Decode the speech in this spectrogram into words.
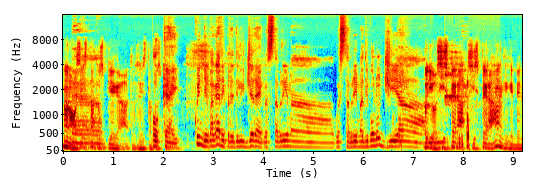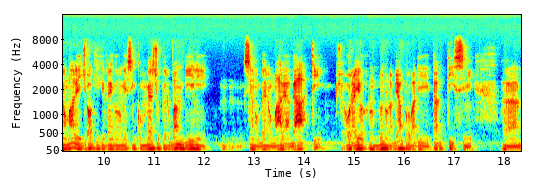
No, no, sei stato Eh, spiegato, sei stato Ok, spiegato. Quindi magari prediligerei questa prima, questa prima tipologia. Oddio, si mm, spera, si spera anche che bene o male i giochi che vengono messi in commercio per bambini mh, siano bene o male adatti. Cioè, ora io, noi non abbiamo provati tantissimi. Mh,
